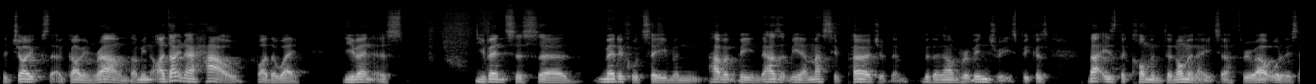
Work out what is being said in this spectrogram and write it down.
the jokes that are going round. I mean, I don't know how, by the way, the Juventus Juventus uh, medical team and haven't been there hasn't been a massive purge of them with a number of injuries because that is the common denominator throughout all of this.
